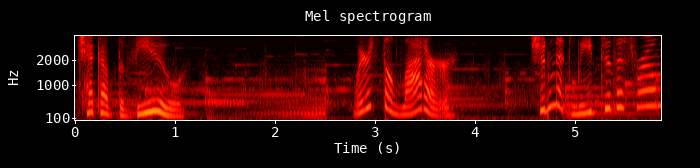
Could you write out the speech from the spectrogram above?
Check out the view. Where's the ladder? Shouldn't it lead to this room?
